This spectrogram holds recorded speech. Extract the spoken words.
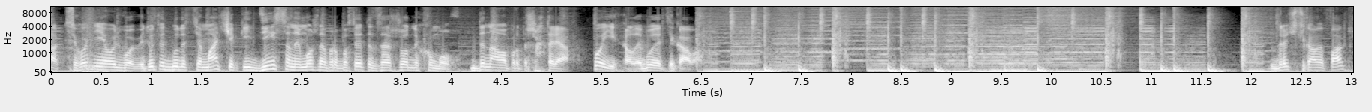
Так, сьогодні я у Львові. Тут відбудеться матч, який дійсно не можна пропустити за жодних умов. Динамо проти Шахтаря. Поїхали, буде цікаво. До речі, цікавий факт.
